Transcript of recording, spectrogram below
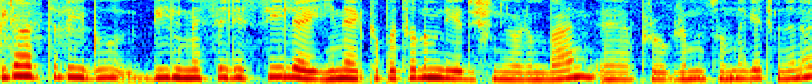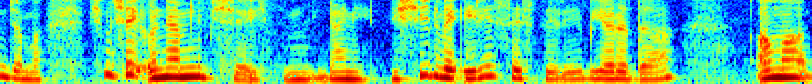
biraz tabii bu dil meselesiyle yine kapatalım diye düşünüyorum ben e, programın sonuna geçmeden önce ama şimdi şey önemli bir şey yani dişil ve eril sesleri bir arada ama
